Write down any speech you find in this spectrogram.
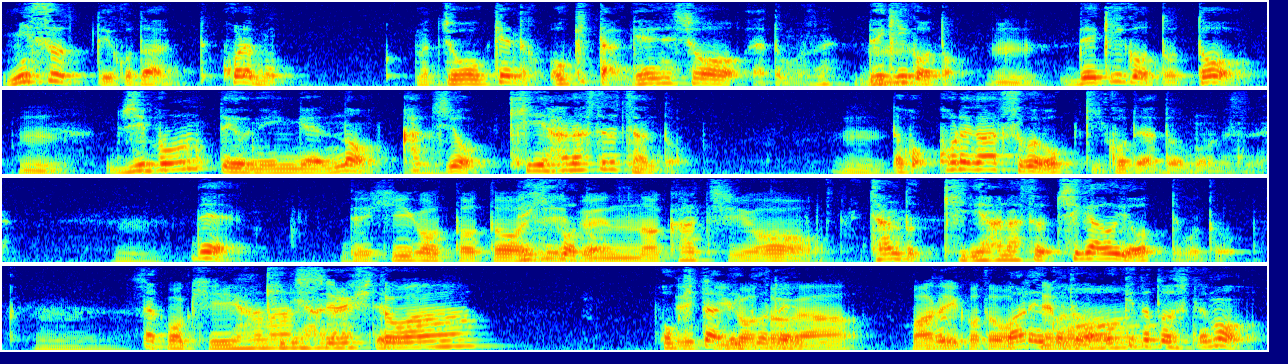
ミスっていうことはこれもまあ、条件とか起きた現象だと思うんですね。出来事、うん。出来事とうん。自分っていう人間の価値を切り離してるちゃんと。うん。だここれがすごい大きいことだと思うんですね。うん。で出来事と自分の価値を、ちゃんと切り離せる。違うよってこと。うん。そこを切り離してる人は起きた出来事が悪いことが起きて悪いこともが起きたとしても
